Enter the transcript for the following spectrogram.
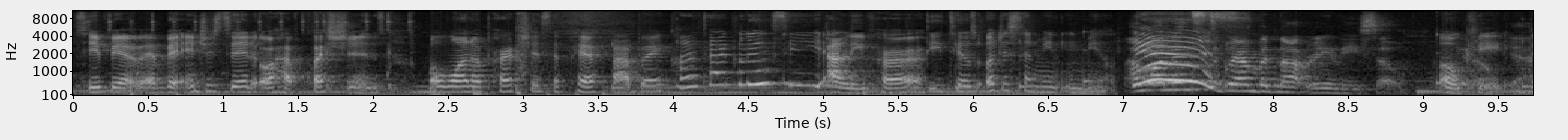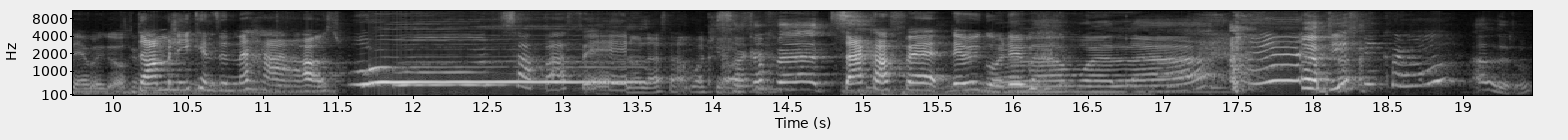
So if you're ever interested or have questions or want to purchase a pair of fabric, contact Lucy. I'll leave her details or just send me an email. I'm yes. on Instagram, but not really, so. Okay, you know, yeah. there we go. Dominicans in the house. Woo! Sapafet. No, that's not what you're Sakafet. Sakafet. There we go. There we go. Voila. Do you speak Creole? A little.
